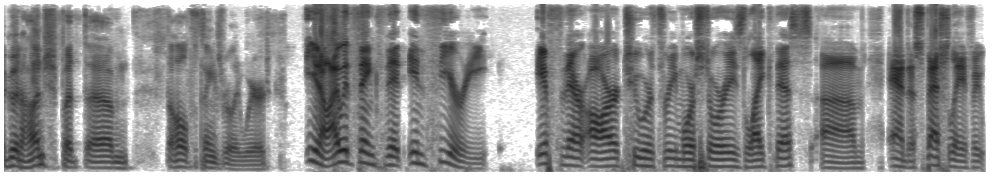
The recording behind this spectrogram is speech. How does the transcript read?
a good hunch, but um, the whole thing's really weird. You know, I would think that in theory, if there are two or three more stories like this, um, and especially if it,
